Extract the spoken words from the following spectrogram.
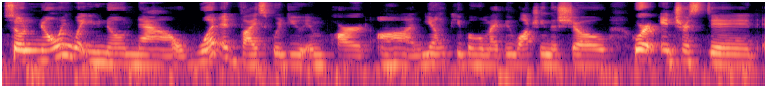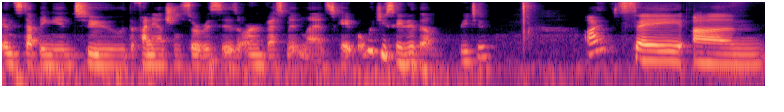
So, knowing what you know now, what advice would you impart on young people who might be watching the show who are interested in stepping into the financial services or investment landscape? What would you say to them, Ritu? I would say um,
